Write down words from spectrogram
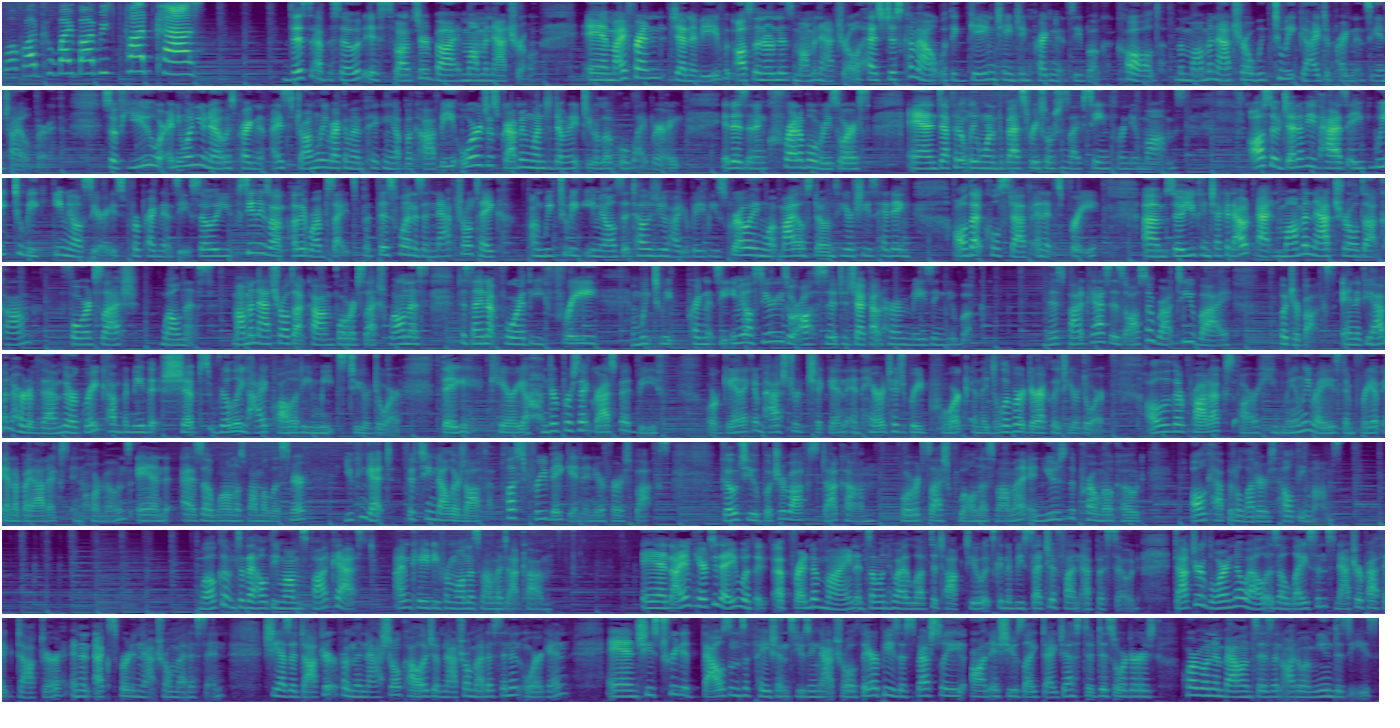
Welcome to my mommy's podcast. This episode is sponsored by Mama Natural. And my friend Genevieve, also known as Mama Natural, has just come out with a game changing pregnancy book called The Mama Natural Week to Week Guide to Pregnancy and Childbirth. So if you or anyone you know is pregnant, I strongly recommend picking up a copy or just grabbing one to donate to your local library. It is an incredible resource and definitely one of the best resources I've seen for new moms. Also, Genevieve has a week to week email series for pregnancy. So you've seen these on other websites, but this one is a natural take on week to week emails that tells you how your baby's growing, what milestones he or she's hitting, all that cool stuff, and it's free. Um, so you can check it out at mamanatural.com forward slash wellness. mamanatural.com forward slash wellness to sign up for the free week to week pregnancy email series or also to check out her amazing new book. This podcast is also brought to you by ButcherBox. And if you haven't heard of them, they're a great company that ships really high quality meats to your door. They carry 100% grass fed beef, organic and pastured chicken, and heritage breed pork, and they deliver it directly to your door. All of their products are humanely raised and free of antibiotics and hormones. And as a Wellness Mama listener, you can get $15 off plus free bacon in your first box. Go to butcherbox.com forward slash wellness mama and use the promo code all capital letters healthy moms. Welcome to the Healthy Moms Podcast. I'm Katie from wellnessmama.com. And I am here today with a, a, friend of mine and someone who I love to talk to. It's going to be such a fun episode. Dr. Lauren Noel is a licensed naturopathic doctor and an expert in natural medicine. She has a doctorate from the National College of Natural Medicine in Oregon, and she's treated thousands of patients using natural therapies, especially on issues like digestive disorders, hormone imbalances, and autoimmune disease.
